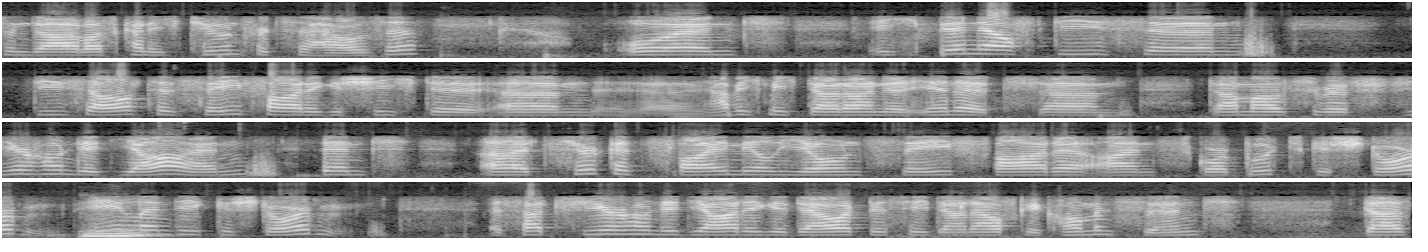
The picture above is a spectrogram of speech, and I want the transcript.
sind da, was kann ich tun für zu Hause? Und ich bin auf diese, diese alte Seefahrer-Geschichte, ähm, äh, habe ich mich daran erinnert. Ähm, damals über 400 Jahren sind äh, circa zwei Millionen Seefahrer an Skorbut gestorben, mhm. elendig gestorben. Es hat 400 Jahre gedauert, bis sie darauf gekommen sind, dass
